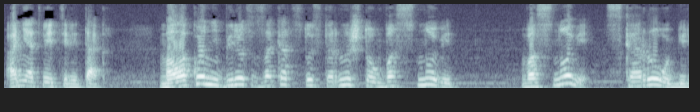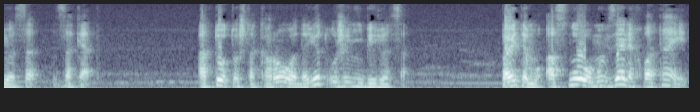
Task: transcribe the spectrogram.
они ответили так. Молоко не берется закат с той стороны, что в основе, в основе с коровы берется закат. А то, то, что корова дает, уже не берется. Поэтому основу мы взяли, хватает.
